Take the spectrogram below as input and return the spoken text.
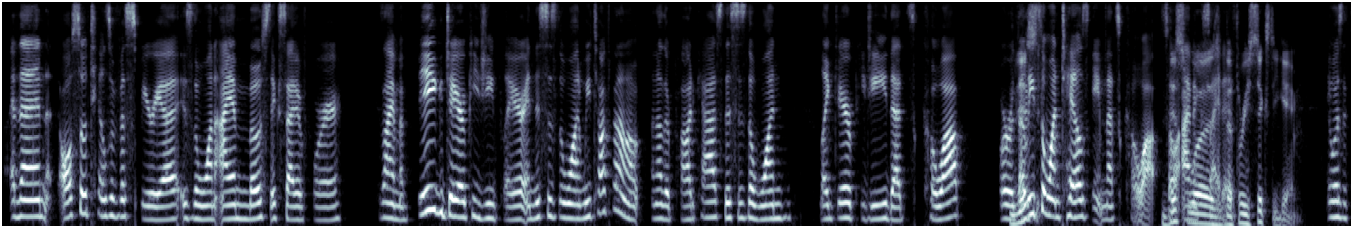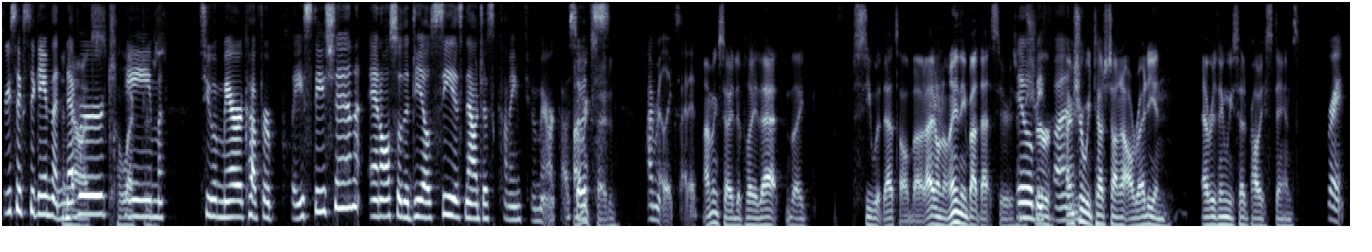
And then also Tales of Vesperia is the one I am most excited for because I am a big JRPG player, and this is the one we talked about on a, another podcast. This is the one like JRPG that's co op. Or This- at least the one Tales game that's co-op. So this I'm was excited. the 360 game. It was a 360 game that And never came to America for PlayStation, and also the DLC is now just coming to America. So I'm it's, excited. I'm really excited. I'm excited to play that. Like, see what that's all about. I don't know anything about that series. I'm It'll be sure. fun. I'm sure we touched on it already, and everything we said probably stands. Right.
